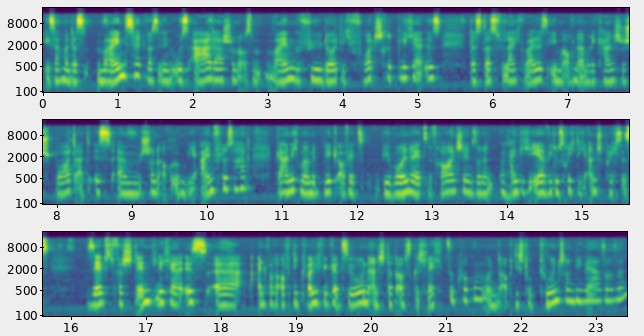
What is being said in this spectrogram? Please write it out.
ich sag mal, das Mindset, was in den USA da schon aus meinem Gefühl deutlich fortschrittlicher ist, dass das vielleicht, weil es eben auch eine amerikanische Sportart ist, ähm, schon auch irgendwie Einflüsse hat. Gar nicht mal mit Blick auf jetzt, wir wollen da jetzt eine Frau einstellen, sondern mhm. eigentlich eher, wie du es richtig ansprichst, ist selbstverständlicher ist, äh, einfach auf die Qualifikation anstatt aufs Geschlecht zu gucken und auch die Strukturen schon diverser sind?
